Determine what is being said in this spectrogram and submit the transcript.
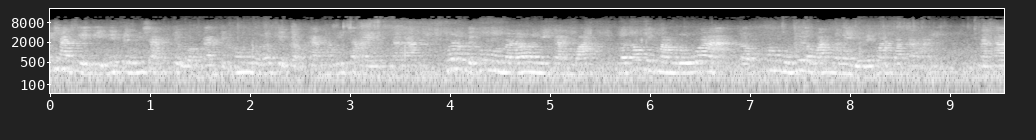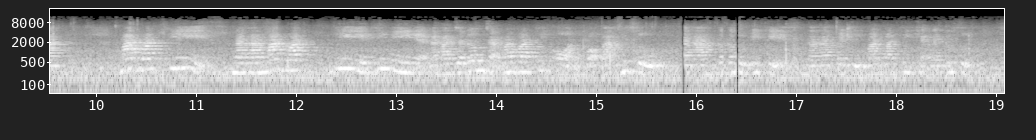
วิชาสถิตินี่เป็นวิชาที่เกี่ยวกับการเก็บข้อมูลและเกี่ยวกับการทำวิจัยนะคะเมื่อเราเก็บข้อมูลมาแล้วเรามีการวัด เราต้องมีความรู้ว่าเราข้อมูล ที่ที่มีเนี่ยนะคะจะเริ่มจากมาตรวัดที่อ่อนเบาบางที่สุดนะคะก็คือวิเกตนะคะไปถึงมาตรวัดที่แข็งแรงที่สุดส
